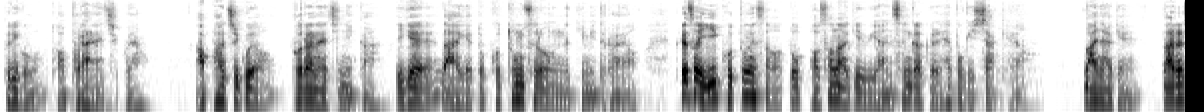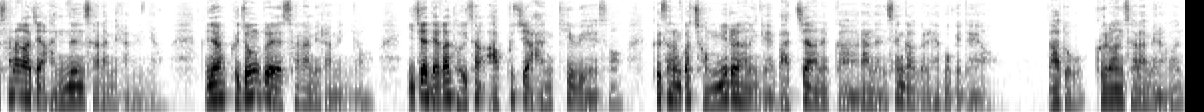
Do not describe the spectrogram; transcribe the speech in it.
그리고 더 불안해지고요. 아파지고요. 불안해지니까 이게 나에게 또 고통스러운 느낌이 들어요. 그래서 이 고통에서 또 벗어나기 위한 생각을 해보기 시작해요. 만약에 나를 사랑하지 않는 사람이라면요. 그냥 그 정도의 사람이라면요. 이제 내가 더 이상 아프지 않기 위해서 그 사람과 정리를 하는 게 맞지 않을까라는 생각을 해보게 돼요. 나도 그런 사람이라면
